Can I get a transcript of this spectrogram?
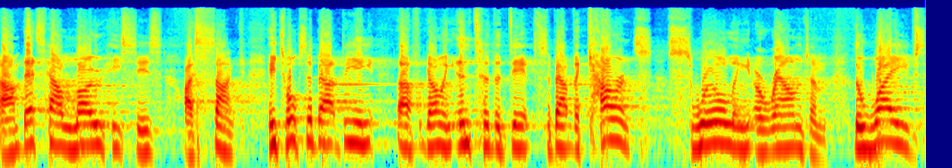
Um, that's how low, he says, I sunk. He talks about being uh, going into the depths, about the currents swirling around him, the waves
